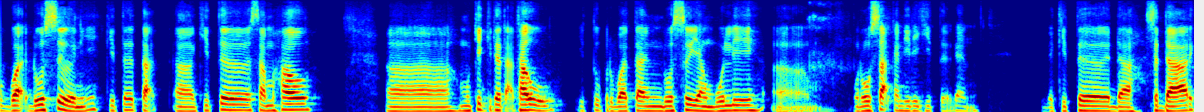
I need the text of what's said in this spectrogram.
buat dosa ni kita tak uh, kita somehow uh, mungkin kita tak tahu itu perbuatan dosa yang boleh uh, merosakkan diri kita kan. Bila kita dah sedar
